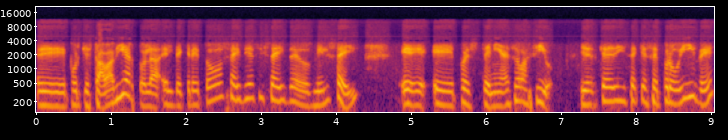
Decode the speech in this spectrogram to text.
Eh, porque estaba abierto. La, el decreto 616 de 2006, eh, eh, pues tenía ese vacío. Y es que dice que se prohíbe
